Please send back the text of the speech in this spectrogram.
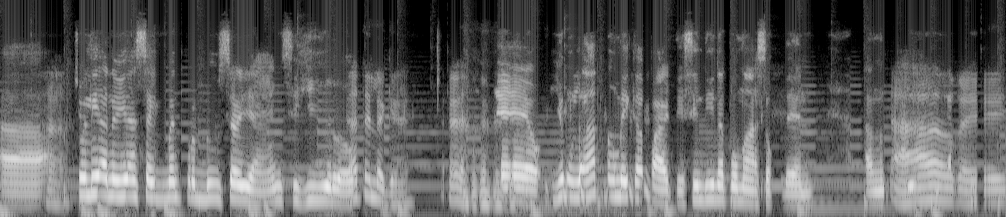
uh, actually, ano yan, segment producer yan, si Hero. Ah, talaga? eh, yung lahat ng makeup artist hindi na pumasok din. Ang Ah, okay.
